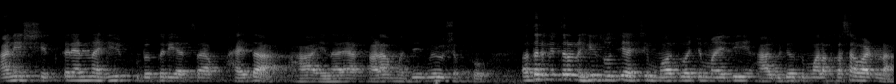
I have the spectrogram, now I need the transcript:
आणि शेतकऱ्यांनाही कुठंतरी याचा फायदा हा येणाऱ्या काळामध्ये मिळू शकतो. तर मित्रांनो हीच होती आजची महत्त्वाची माहिती. हा व्हिडिओ तुम्हाला कसा वाटला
